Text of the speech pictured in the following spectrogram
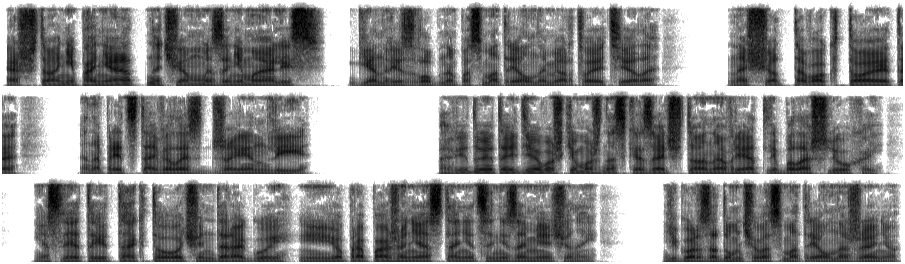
«А что, непонятно, чем мы занимались?» Генри злобно посмотрел на мертвое тело. «Насчет того, кто это...» Она представилась Джейн Ли. По виду этой девушки можно сказать, что она вряд ли была шлюхой. Если это и так, то очень дорогой, и ее пропажа не останется незамеченной. Егор задумчиво смотрел на Женю.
